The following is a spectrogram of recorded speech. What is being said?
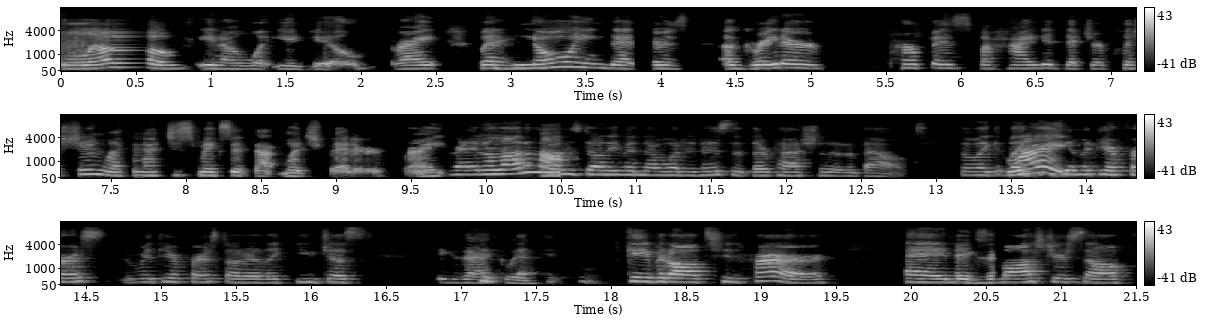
love you know what you do right but right. knowing that there's a greater purpose behind it that you're pushing like that just makes it that much better right right and a lot of um, moms um, don't even know what it is that they're passionate about so like like right. with your first with your first daughter like you just exactly gave it all to her and exactly. lost yourself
